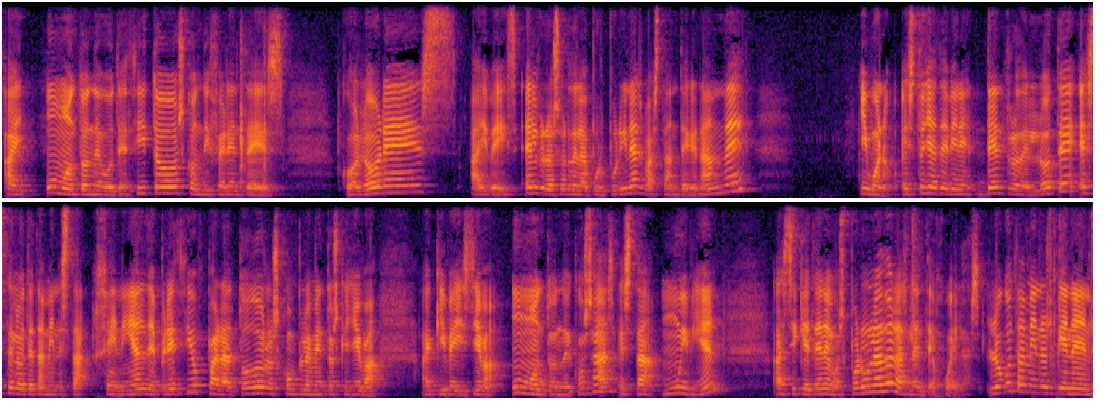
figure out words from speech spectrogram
Hay un montón de botecitos con diferentes colores. Ahí veis, el grosor de la purpurina es bastante grande. Y bueno, esto ya te viene dentro del lote. Este lote también está genial de precio para todos los complementos que lleva. Aquí veis, lleva un montón de cosas, está muy bien. Así que tenemos por un lado las lentejuelas. Luego también nos vienen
